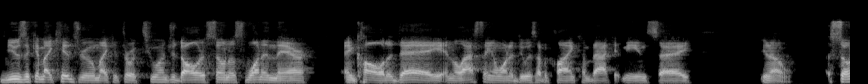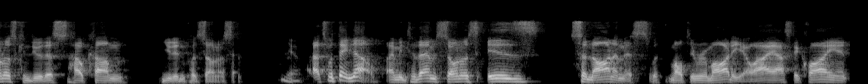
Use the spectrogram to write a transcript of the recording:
music in my kids room i could throw a $200 sonos one in there and call it a day and the last thing i want to do is have a client come back at me and say you know sonos can do this how come you didn't put sonos in yeah. that's what they know i mean to them sonos is synonymous with multi-room audio. I ask a client,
